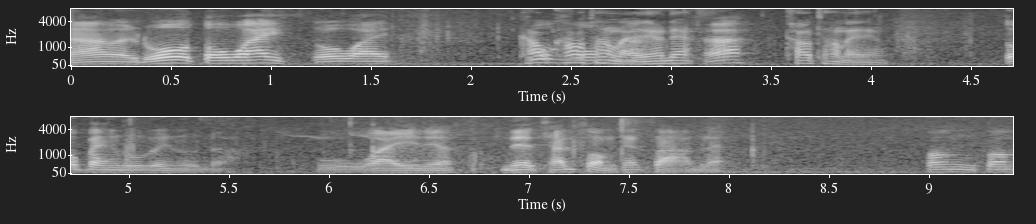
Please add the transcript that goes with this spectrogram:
น้ำโอ้โตไวโตไวเข้าเข้าทางไหนครับเนี่ยฮะเข้าทางไหนครับต้องไปทางนู้นไปทางนู้นนะโอ้ไวเนี่ยเนี่ยชั้นสองชั้นสามแล้ว ต้องต้อง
